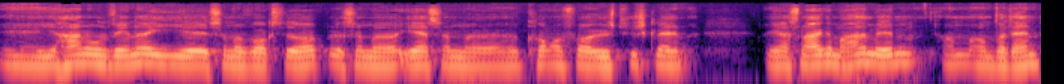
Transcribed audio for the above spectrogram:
øh, jeg har nogle venner, i, øh, som er vokset op, eller som, er, ja, som er, kommer fra Østtyskland, og jeg har snakket meget med dem om, om hvordan,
